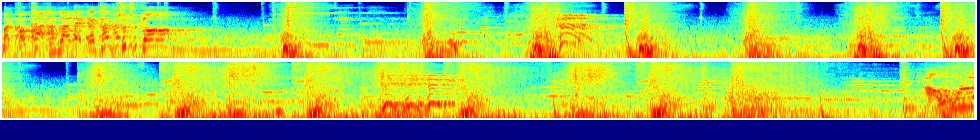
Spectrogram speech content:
บัตรของข้าทำลายได้กระทั่งชุดกรอง เอ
